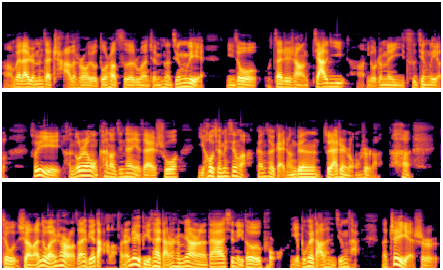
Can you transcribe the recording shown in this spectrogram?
啊。未来人们在查的时候有多少次入选全明星的经历，你就在这上加一啊，有这么一次经历了。所以很多人我看到今天也在说，以后全明星啊，干脆改成跟最佳阵容似的。哈就选完就完事儿了，咱也别打了，反正这个比赛打成什么样呢？大家心里都有谱，也不会打得很精彩。那这也是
